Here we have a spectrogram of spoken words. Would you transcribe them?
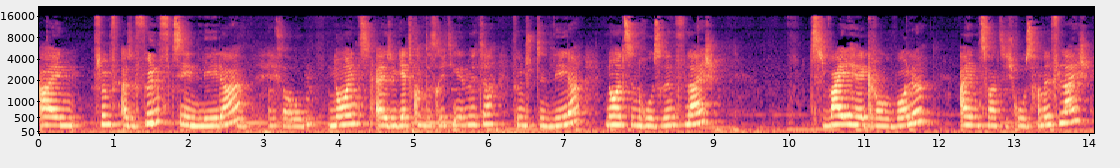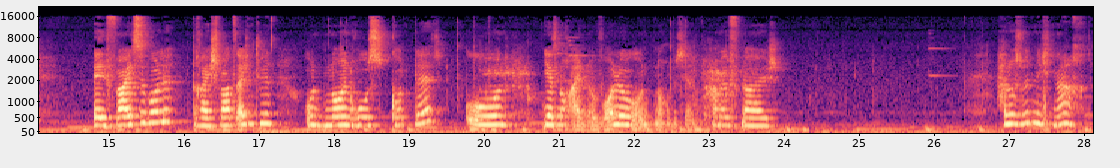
ein 5, also 15 Leder. Und zwar oben. 19, also jetzt kommt das richtige Inventar. 15 Leder, 19 rohes Rindfleisch, 2 hellgraue Wolle, 21 rohes Hammelfleisch, 11 weiße Wolle, 3 Schwarzeichentüren und 9 rohes Kotelett. Und jetzt noch eine Wolle und noch ein bisschen Hammelfleisch. Hallo, es wird nicht Nacht.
